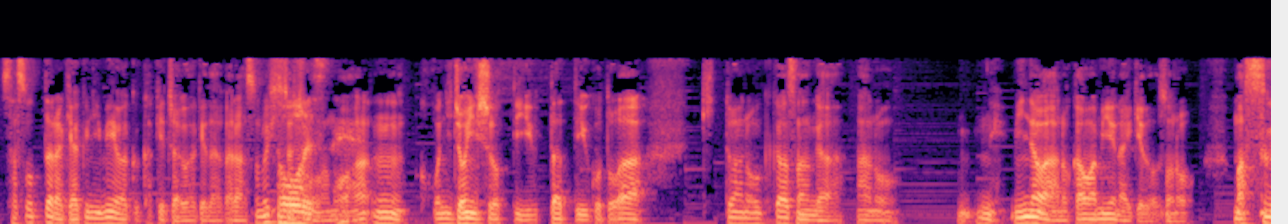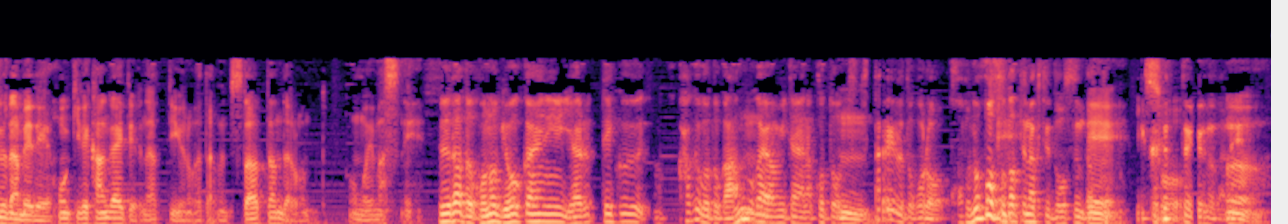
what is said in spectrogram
誘ったら逆に迷惑かけちゃうわけだから、その人たちそうでももう、すねあうん、ここにジョインしろって言ったっていうことは、きっとあの、奥川さんが、あの、ね、みんなはあの顔は見えないけど、その、まっすぐな目で本気で考えてるなっていうのが多分伝わったんだろうと思いますね。それだと、この業界にやっていく覚悟とかあんのかよみたいなことを聞かれるところ、この子育てなくてどうすんだってええいくそうというのがね。うん。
